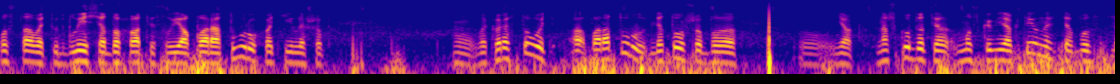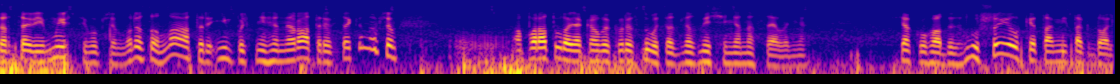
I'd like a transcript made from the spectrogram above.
поставити тут ближче до хати свою апаратуру, хотіли, щоб ну, використовувати апаратуру для того, щоб е, як, нашкодити мозковій активності або серцевій мишці, в общем, резонатори, імпульсні генератори, всякі, ну, в общем, апаратура, яка використовується для знищення населення. Всяку гадость, глушилки там і так далі.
